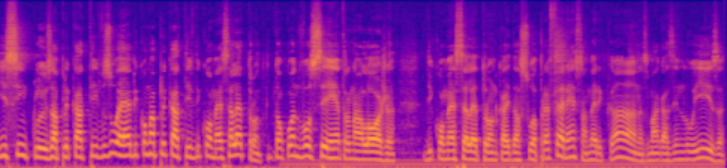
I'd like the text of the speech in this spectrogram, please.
Isso inclui os aplicativos web como aplicativo de comércio eletrônico. Então, quando você entra na loja de comércio eletrônico aí da sua preferência, Americanas, Magazine Luiza,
